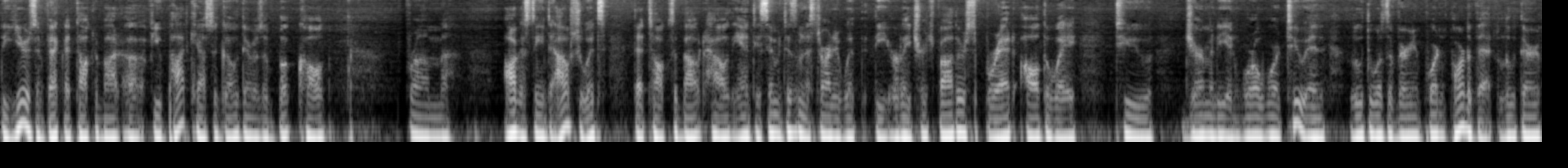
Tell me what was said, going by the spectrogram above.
the years. In fact, I talked about a few podcasts ago, there was a book called From Augustine to Auschwitz that talks about how the anti Semitism that started with the early church fathers spread all the way to Germany in World War II. And Luther was a very important part of that. Luther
